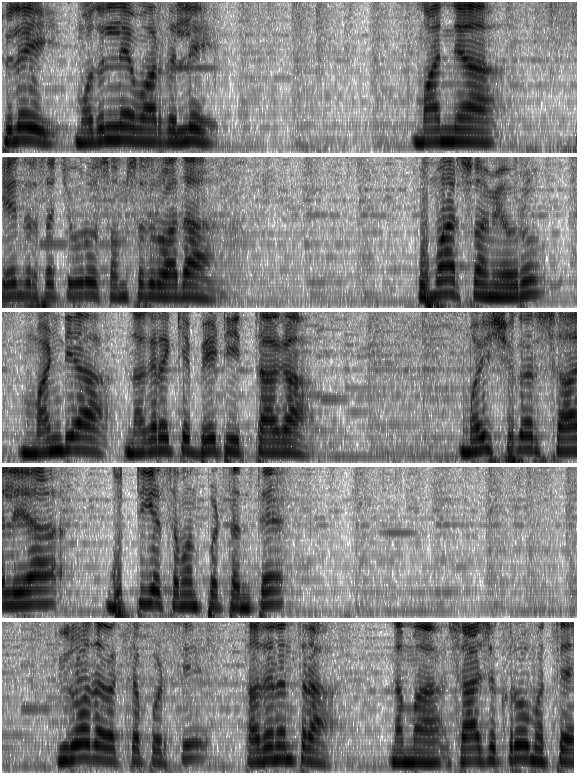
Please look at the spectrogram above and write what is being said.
ಜುಲೈ ಮೊದಲನೇ ವಾರದಲ್ಲಿ ಮಾನ್ಯ ಕೇಂದ್ರ ಸಚಿವರು ಸಂಸದರು ಆದ ಕುಮಾರಸ್ವಾಮಿಯವರು ಮಂಡ್ಯ ನಗರಕ್ಕೆ ಭೇಟಿ ಇತ್ತಾಗ ಮೈಶುಗರ್ ಶಾಲೆಯ ಗುತ್ತಿಗೆ ಸಂಬಂಧಪಟ್ಟಂತೆ ವಿರೋಧ ವ್ಯಕ್ತಪಡಿಸಿ, ತದನಂತರ ನಮ್ಮ ಶಾಸಕರು ಮತ್ತು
